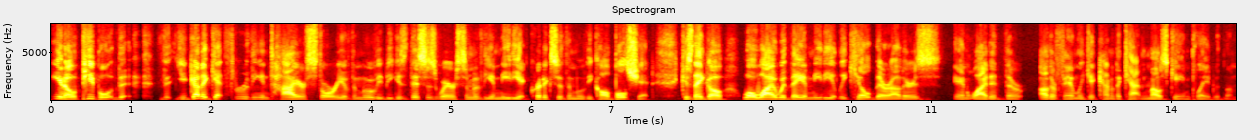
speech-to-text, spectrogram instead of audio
you know, people, th- th- you got to get through the entire story of the movie because this is where some of the immediate critics of the movie call bullshit because they go, well, why would they immediately kill their others? And why did the other family get kind of the cat and mouse game played with them.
